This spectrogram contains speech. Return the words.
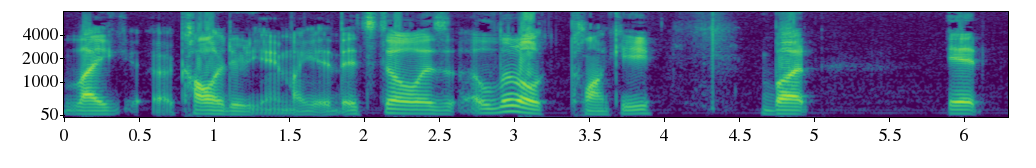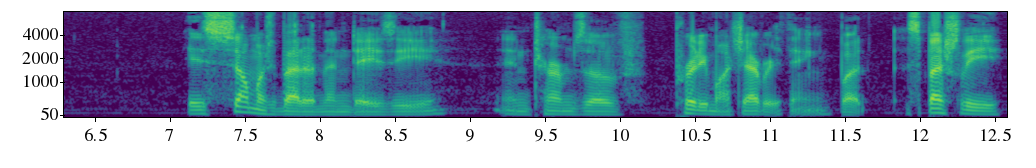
like a Call of Duty game. Like it, it still is a little clunky, but it is so much better than DayZ in terms of pretty much everything. But especially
